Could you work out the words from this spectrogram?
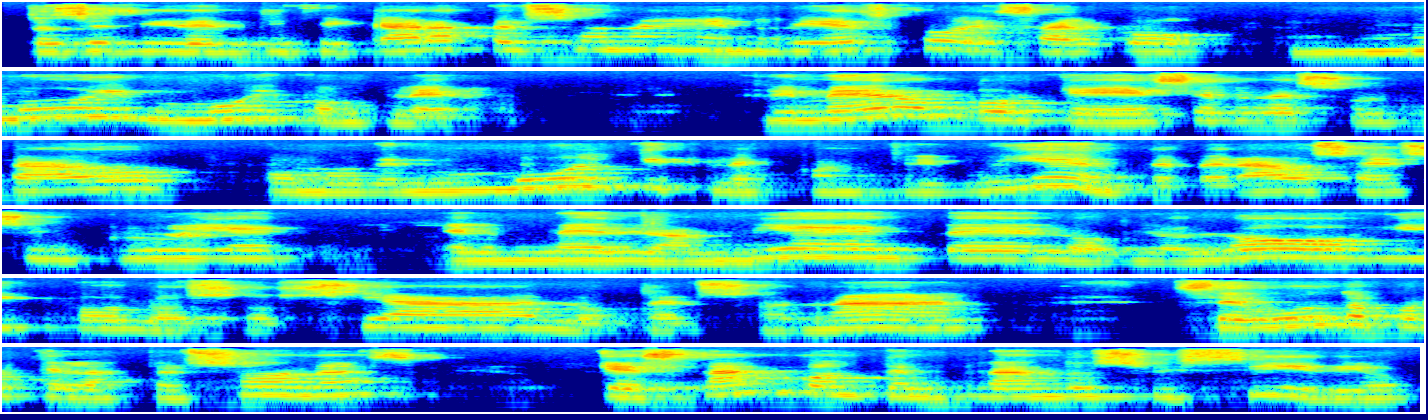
Entonces, identificar a personas en riesgo es algo muy, muy complejo. Primero porque es el resultado como de múltiples contribuyentes, ¿verdad? O sea, eso incluye el medio ambiente, lo biológico, lo social, lo personal. Segundo, porque las personas que están contemplando suicidio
